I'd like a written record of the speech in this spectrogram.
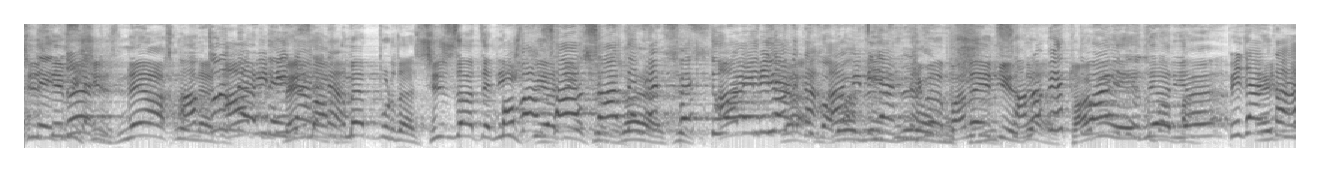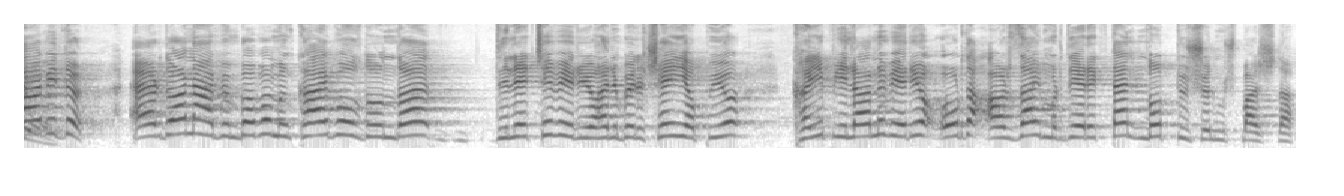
Siz neredeydi? demişsiniz. Ne aklın Aklın nerede? neredeydi? Benim aklım hep burada. Siz zaten hiçbir Baban yerde sağ var ya, demek siz- beddua ediyordu ki. Baba bir Dördüncü dakika. Değil mi? Bana ediyordu. Sana beddua Tabii ediyordu eder ya. Bir dakika ediyor. abi dur. Erdoğan abim babamın kaybolduğunda dilekçe veriyor. Hani böyle şey yapıyor. Kayıp ilanı veriyor. Orada Alzheimer diyerekten not düşürmüş başta.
